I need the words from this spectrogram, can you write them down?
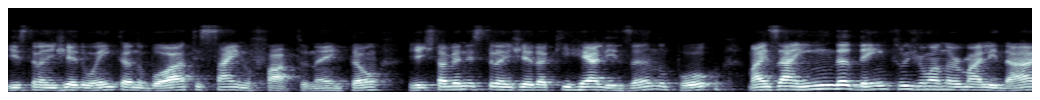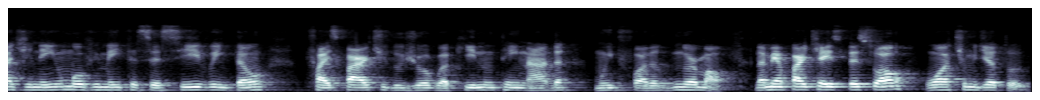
E estrangeiro entra no boato e sai no fato, né? Então, a gente está vendo estrangeiro aqui realizando um pouco, mas ainda dentro de uma normalidade, nenhum movimento excessivo, então faz parte do jogo aqui, não tem nada muito fora do normal. Da minha parte é isso, pessoal. Um ótimo dia a todos.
